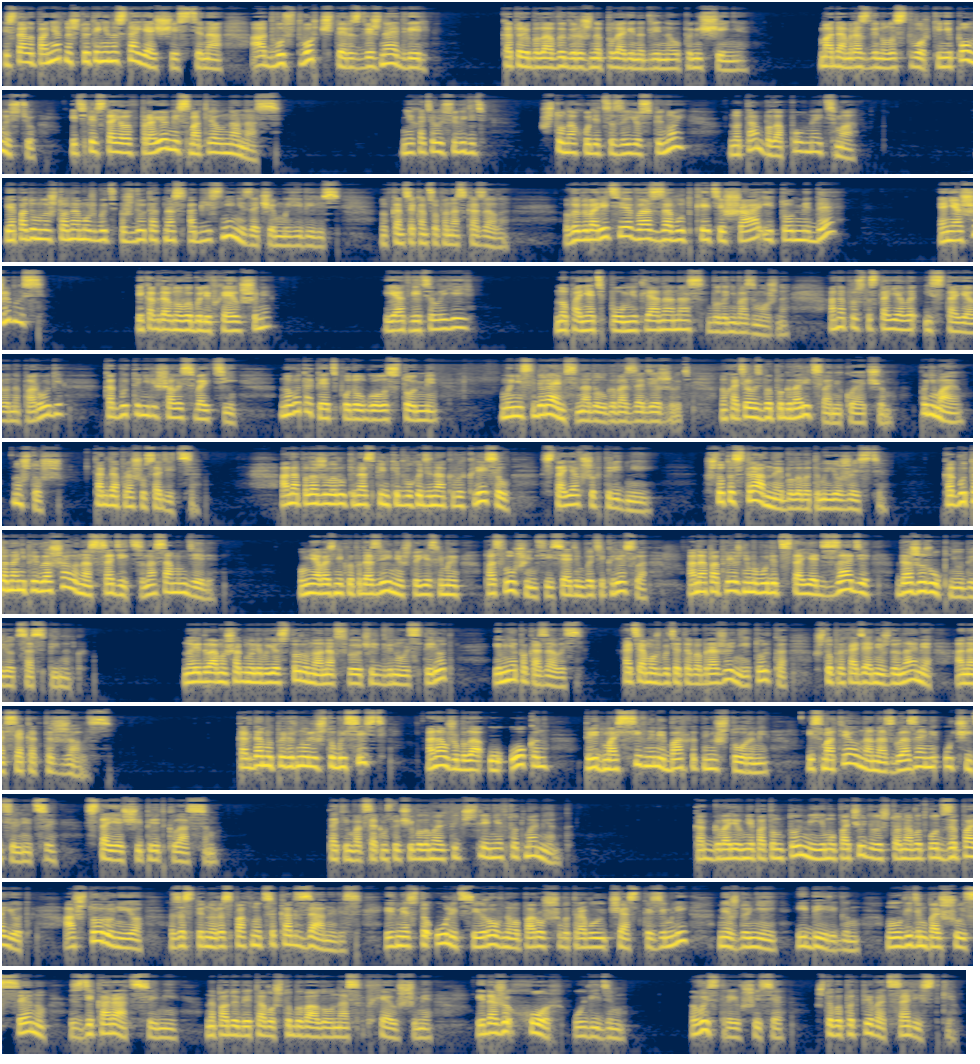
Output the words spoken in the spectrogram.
и стало понятно, что это не настоящая стена, а двустворчатая раздвижная дверь, которой была выгорожена половина длинного помещения. Мадам раздвинула створки не полностью и теперь стояла в проеме и смотрела на нас. Мне хотелось увидеть, что находится за ее спиной, но там была полная тьма. Я подумала, что она, может быть, ждет от нас объяснений, зачем мы явились, но в конце концов она сказала, «Вы говорите, вас зовут Кэти Ша и Томми Д? Я не ошиблась? И как давно вы были в Хейлшеме?» Я ответила ей, но понять, помнит ли она нас, было невозможно. Она просто стояла и стояла на пороге, как будто не решалась войти. Но вот опять подал голос Томми. «Мы не собираемся надолго вас задерживать, но хотелось бы поговорить с вами кое о чем». «Понимаю. Ну что ж, тогда прошу садиться». Она положила руки на спинки двух одинаковых кресел, стоявших перед ней. Что-то странное было в этом ее жесте. Как будто она не приглашала нас садиться на самом деле. У меня возникло подозрение, что если мы послушаемся и сядем в эти кресла, она по-прежнему будет стоять сзади, даже рук не уберет со спинок. Но едва мы шагнули в ее сторону, она в свою очередь двинулась вперед, и мне показалось, хотя, может быть, это воображение, только, что, проходя между нами, она вся как-то сжалась. Когда мы повернулись, чтобы сесть, она уже была у окон перед массивными бархатными шторами и смотрела на нас глазами учительницы, стоящей перед классом. Таким, во всяком случае, было мое впечатление в тот момент. Как говорил мне потом Томми, ему почудилось, что она вот-вот запоет, а шторы у нее за спиной распахнутся, как занавес, и вместо улицы и ровного поросшего травой участка земли между ней и берегом мы увидим большую сцену с декорациями, наподобие того, что бывало у нас в Хелшеме, и даже хор увидим, выстроившийся, чтобы подпевать солистки.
